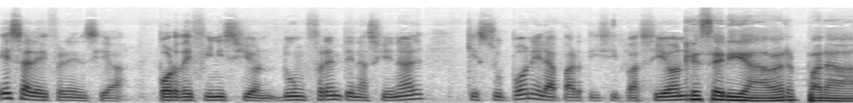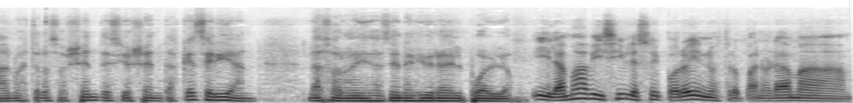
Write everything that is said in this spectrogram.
Esa es la diferencia, por definición, de un frente nacional que supone la participación. ¿Qué sería, a ver, para nuestros oyentes y oyentas, qué serían las organizaciones libres del pueblo? Y las más visibles hoy por hoy en nuestro panorama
